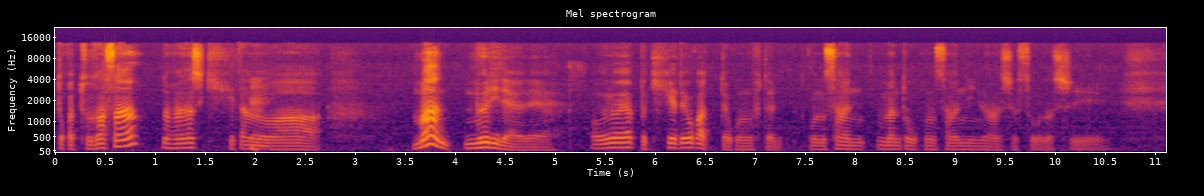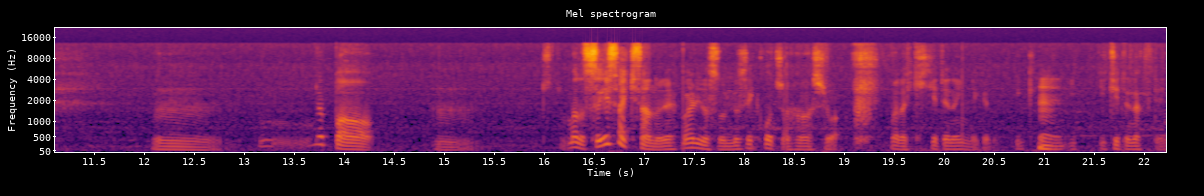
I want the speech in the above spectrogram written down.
とか戸田さんの話聞けたのは、まあ無理だよね。俺はやっぱ聞けてよかったよこの2人。この3今のところこの3人の話はそうだし。うん。やっぱうん。まだ杉崎さんのねマリノスの無責コーチの話はまだ聞けてないんだけどい,い、うん。いけてなくてね。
